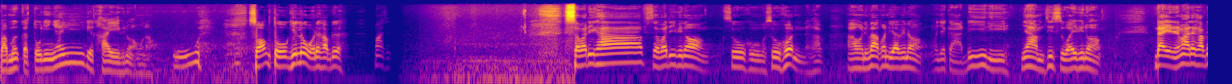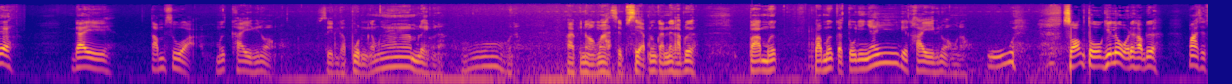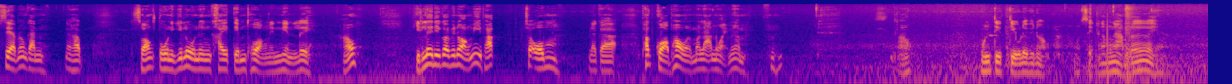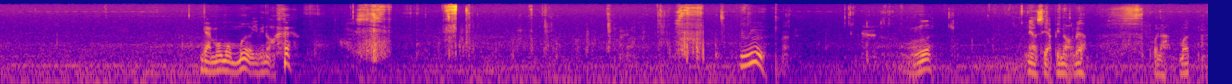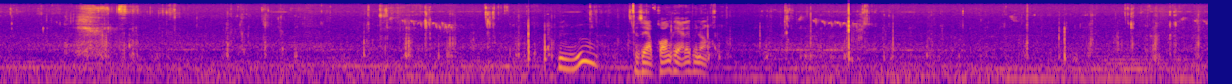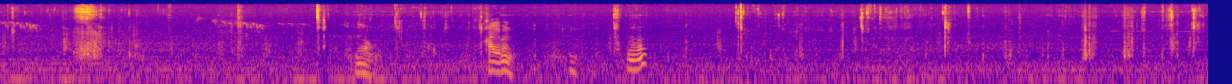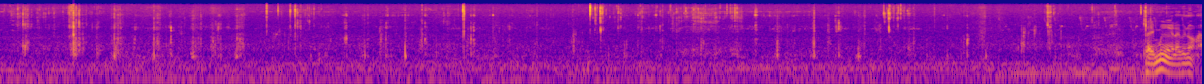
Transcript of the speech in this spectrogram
ปลาหมึกกับตัวใหญ่ๆกับไข่พี่น้องของเราสองตัวกิโลเด้อครับเด้อสวัสดีครับ สวัสดีพี่น้อง สู้ขู่สู้คนนะครับเอาวันนี้มาคนเดียวพี่น้องบรรยากาศดีดีย่ามที่สวยพี่น้องได้ไหนมาเด้อครับเด้อได้ตำสัวหมึกไข่พี่น้องเส้นกระปุ่นงามๆเลยนะโอ้นะมาพี่น้องมาเสียบๆน้ำกันนะครับเด้อปลาหมึกปลาหมึกกับตัวใหญ่ๆกับไข่พี่น้องของเราสองตัวกิโลเด้อครับเด้อ มาเสียบๆน้ำกันนะครับสองตัวนี่กิโลหนึ่งไข่เต็มท้องเน้นๆเลยเอากินเลยดีกว่าพี่น้องมีพักชะอมแล้วก็พักกรอบเฮามาละหน่อยมั้ยนำเอามุนติวๆเลยพี่น้องเอาเสร็จงามๆเลยยันโมมมมืออยู่พี่น้องอืมเออแนวเสียบพี่น้องเด้อ พูนะมึกอืมเสียบของแถเลยพี่น้องนี่ของไข่มันอืม ส่มืออะไรไปเนาะ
